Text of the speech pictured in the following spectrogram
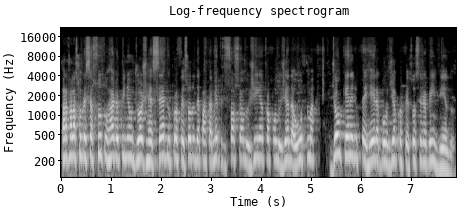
Para falar sobre esse assunto, o Rádio Opinião de hoje recebe o professor do Departamento de Sociologia e Antropologia da UFMA, John Kennedy Ferreira. Bom dia, professor, seja bem-vindo.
